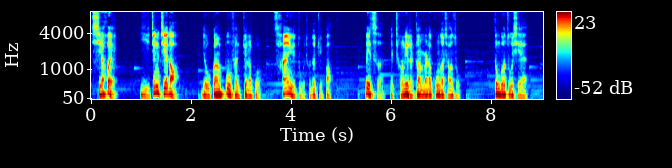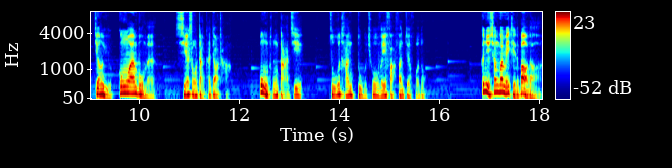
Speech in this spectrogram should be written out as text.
协会已经接到有关部分俱乐部参与赌球的举报，为此也成立了专门的工作小组。中国足协将与公安部门携手展开调查，共同打击足坛赌球违法犯罪活动。根据相关媒体的报道，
